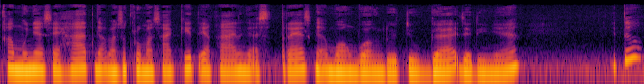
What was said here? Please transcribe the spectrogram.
Kamunya sehat nggak masuk rumah sakit ya kan? Nggak stres nggak buang-buang duit juga jadinya. Itu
